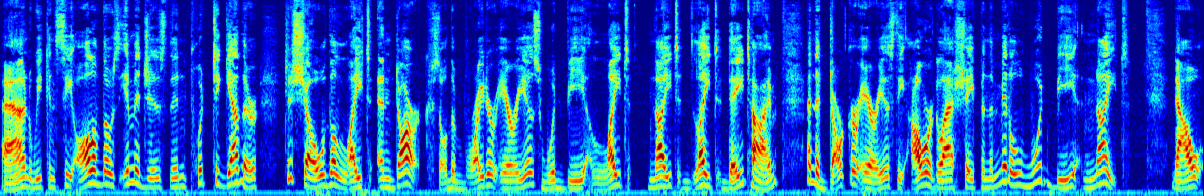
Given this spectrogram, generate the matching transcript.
And we can see all of those images then put together to show the light and dark. So the brighter areas would be light night light daytime and the darker areas the hourglass shape in the middle would be night. Now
